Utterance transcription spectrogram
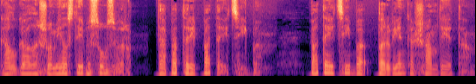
galu galā šo mīlestības uzvaru. Tāpat arī pateicība. Pateicība par vienkāršām lietām.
